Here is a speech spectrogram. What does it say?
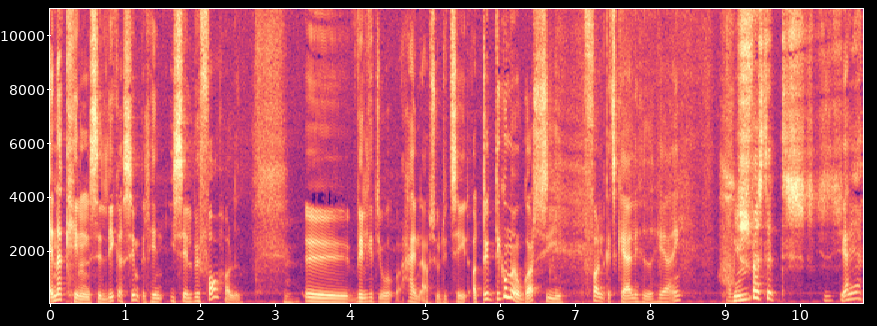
anerkendelse ligger simpelthen i selve forholdet. Mm. Øh, hvilket jo har en absurditet. Og det, det kunne man jo godt sige, folkets kærlighed her, ikke? Hun... Jeg synes faktisk, det, ja. jeg,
